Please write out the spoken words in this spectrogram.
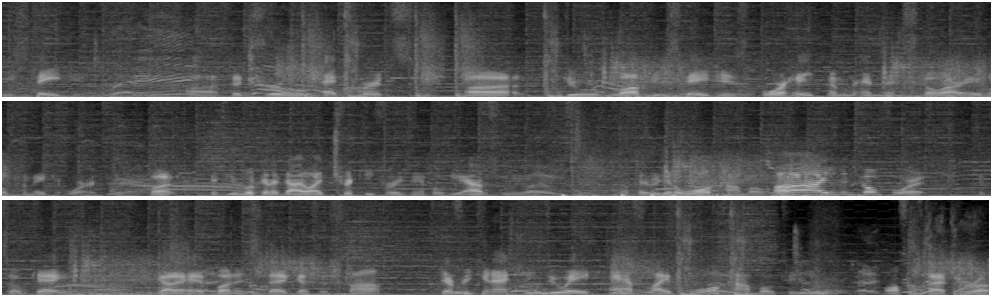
these stages. Uh, the true experts uh, do love these stages or hate them and then still are able to make it work. But if you look at a guy like Tricky, for example, he absolutely loves it. Okay, we get a wall combo. Ah, he didn't go for it. It's okay. You got a headbutt instead, gets a stomp. Jeffry can actually do a half-life wall combo to you off of that throw.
